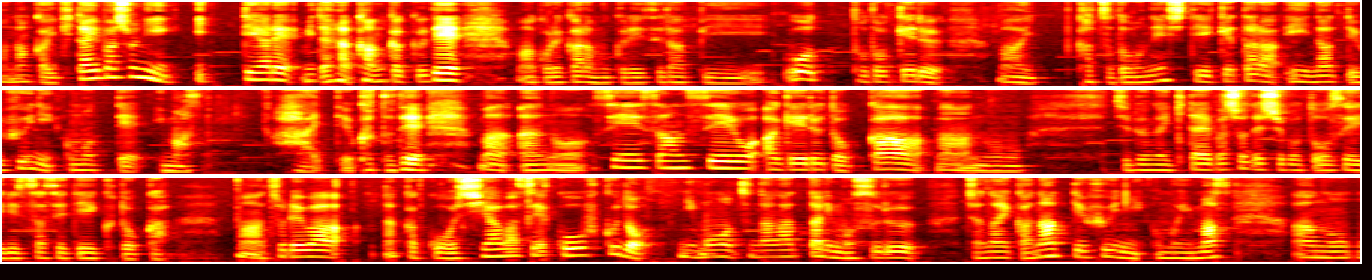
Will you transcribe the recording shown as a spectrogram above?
まあ、なんか行きたい場所に行ってやれみたいな感覚で、まあ、これからもクレイセラピーを届ける、まあ、活動をねしていけたらいいなっていうふうに思っています。はいということで、まあ、あの生産性を上げるとか、まあ、あの自分が行きたい場所で仕事を成立させていくとかまあそれはなんかこう幸せ幸福度にもつながったりもするじゃないかなっていうふうに思います。あの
